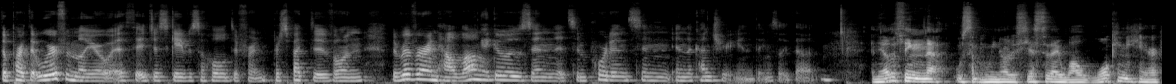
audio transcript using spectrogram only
the part that we're familiar with. It just gave us a whole different perspective on the river and how long it goes and its importance in, in the country and things like that. And the other thing that was something we noticed yesterday while walking here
